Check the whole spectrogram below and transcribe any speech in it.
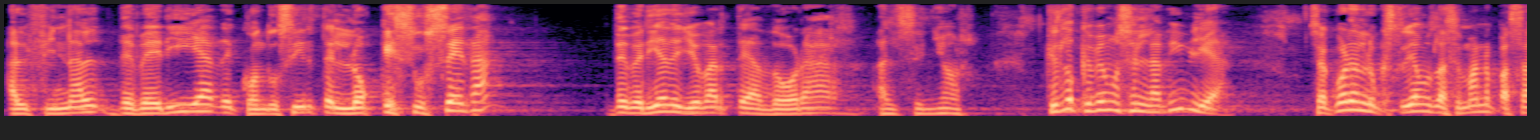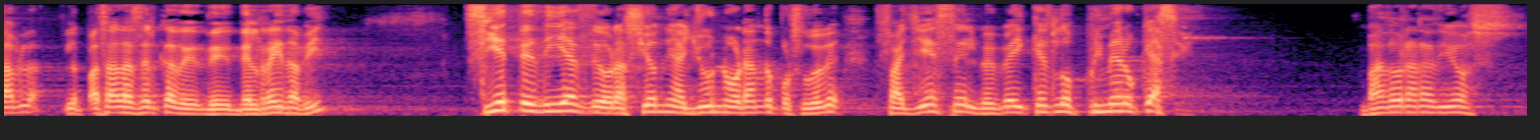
al final debería de conducirte lo que suceda, debería de llevarte a adorar al Señor. ¿Qué es lo que vemos en la Biblia? ¿Se acuerdan lo que estudiamos la semana pasada, la pasada acerca del rey David? Siete días de oración y ayuno orando por su bebé. Fallece el bebé y ¿qué es lo primero que hace? Va a adorar a Dios.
